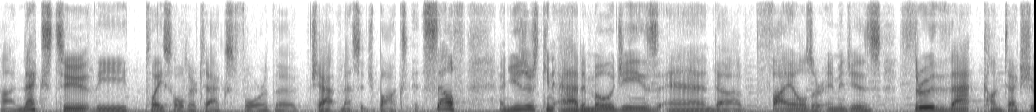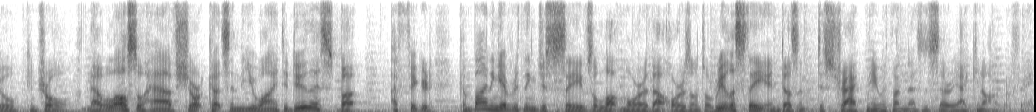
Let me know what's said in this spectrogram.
uh, next to the placeholder text for the chat message box itself, and users can add emojis and uh, files or images through that contextual control. Now we'll also have shortcuts in the UI to do this, but I figured combining everything just saves a lot more of that horizontal real estate and doesn't distract me with unnecessary iconography.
